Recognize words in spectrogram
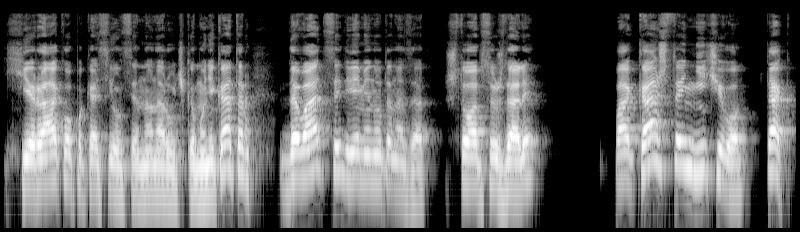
Херако покосился на наруч-коммуникатор 22 минуты назад. Что обсуждали? Пока что ничего. Так,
